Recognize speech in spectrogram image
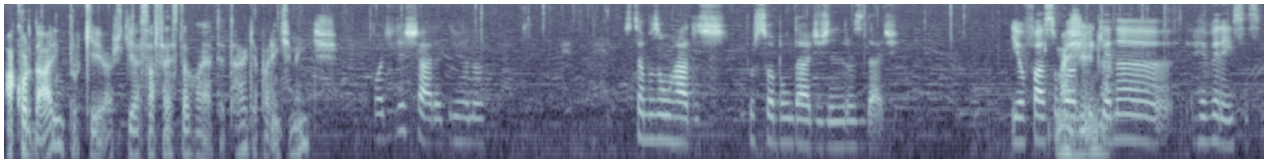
acordarem, porque acho que essa festa vai até tarde, aparentemente. Pode deixar, Adriana. Estamos honrados por sua bondade e generosidade. E eu faço uma Imagina. pequena reverência. Assim.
